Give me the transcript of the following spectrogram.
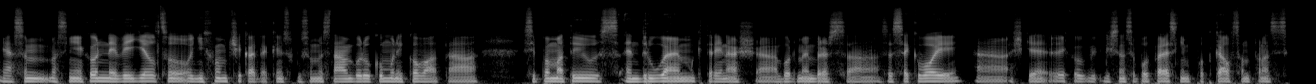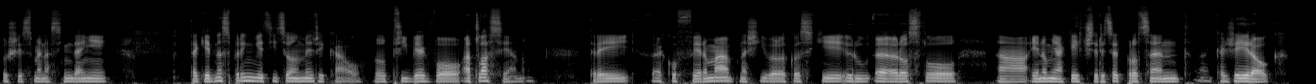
já jsem vlastně jako nevěděl, co od nich mám čekat, jakým způsobem s námi budou komunikovat a si pamatuju s Andrewem, který je náš board member se Sequoia a ještě jako když jsem se poprvé s ním potkal v San Francisco, šli jsme na snídani, tak jedna z prvních věcí, co on mi říkal, byl příběh o Atlasianu který jako firma v naší velikosti rostl a jenom nějakých 40% každý rok,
